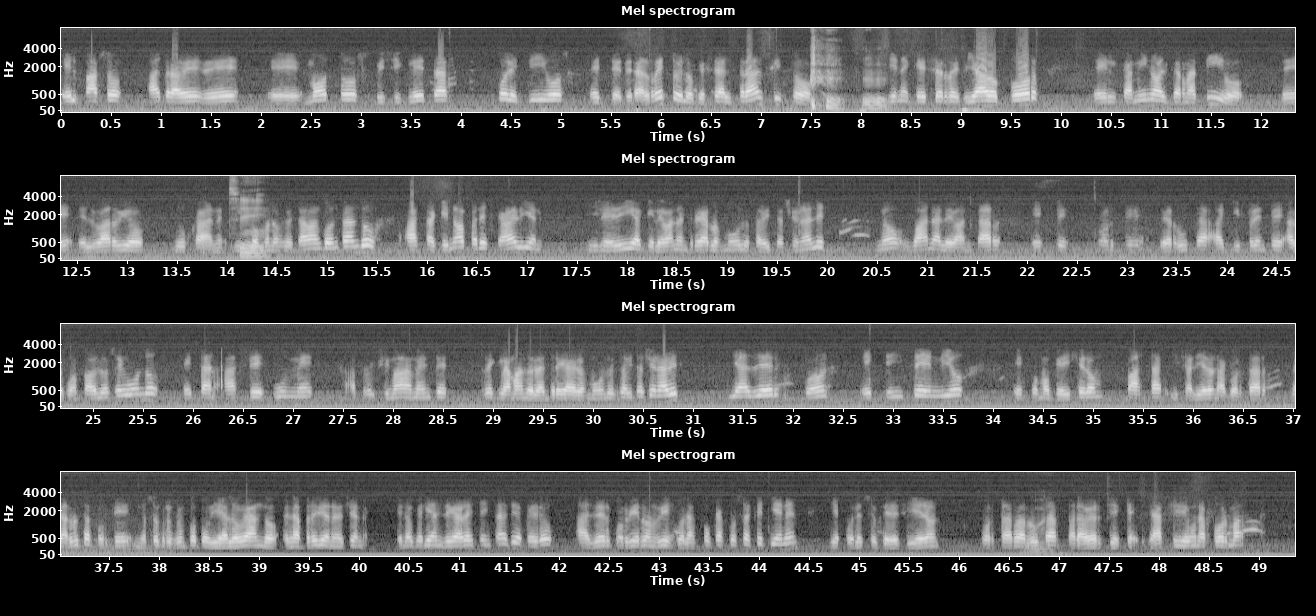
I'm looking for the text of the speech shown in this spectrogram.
el paso a través de eh, motos, bicicletas, colectivos, etcétera. El resto de lo que sea el tránsito tiene que ser desviado por el camino alternativo del barrio Luján. Sí. Y como nos estaban contando, hasta que no aparezca alguien y le diga que le van a entregar los módulos habitacionales, no van a levantar este corte de ruta aquí frente al Juan Pablo II. Están hace un mes aproximadamente reclamando la entrega de los módulos habitacionales y ayer con este incendio es como que dijeron basta y salieron a cortar la ruta porque nosotros un poco dialogando en la previa nos decían que no querían llegar a esta instancia, pero ayer corrieron riesgo las pocas cosas que tienen y es por eso que decidieron cortar la ruta para ver si es que así de una forma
